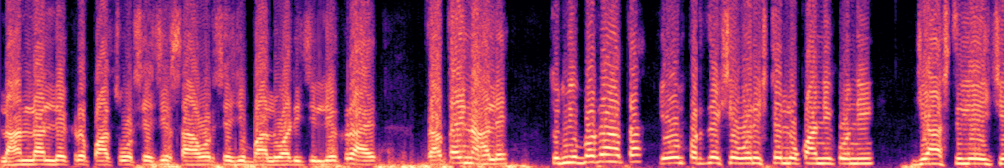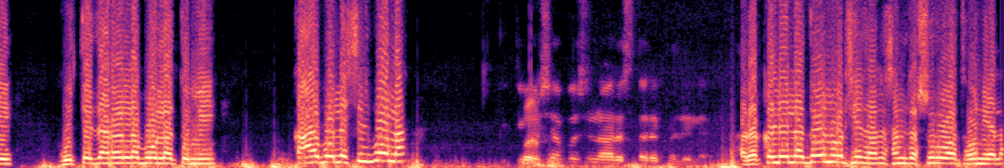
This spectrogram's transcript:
लहान लहान लेकरं पाच वर्षाचे सहा वर्षाचे बालवाडीचे लेकरं आहेत. जाताही ना आले. तुम्ही बघा आता येऊन प्रत्यक्ष वरिष्ठ लोकांनी कोणी जे असतील यायचे गुत्तेदाराला बोला तुम्ही. काय बोलायचीच बोला. किती वर्षापासून हा रस्ता रखडलेला आहे? रखडलेला दोन वर्ष झालं समजा सुरुवात होऊन याला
